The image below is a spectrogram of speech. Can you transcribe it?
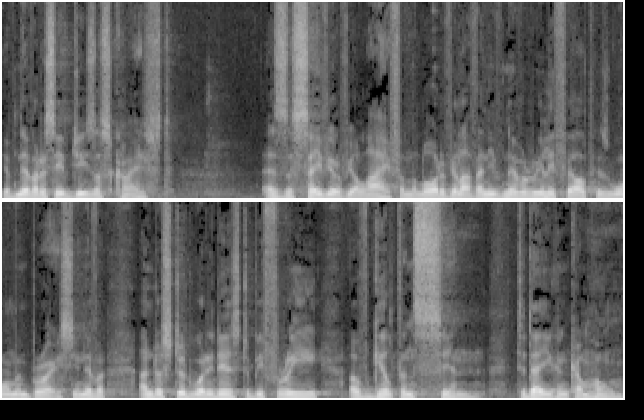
You've never received Jesus Christ as the Savior of your life and the Lord of your life, and you've never really felt His warm embrace. You never understood what it is to be free of guilt and sin. Today you can come home.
